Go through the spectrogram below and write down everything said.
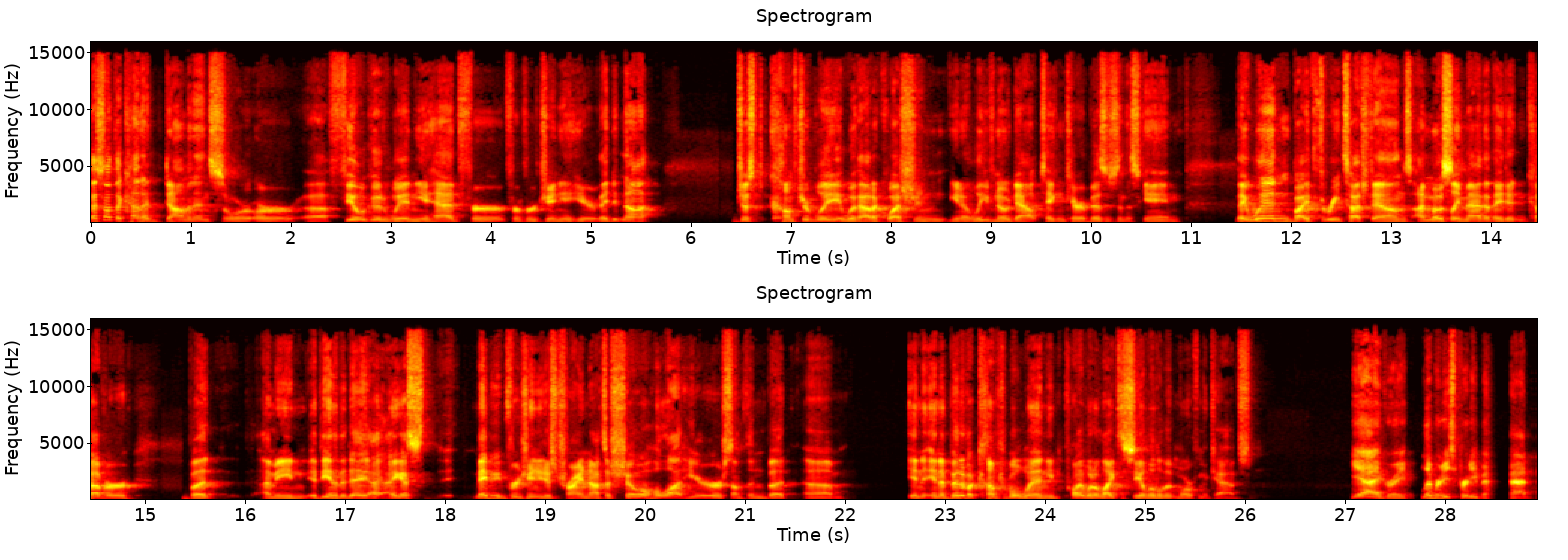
That's not the kind of dominance or, or uh, feel good win you had for, for Virginia here. They did not just comfortably, without a question, you know, leave no doubt taking care of business in this game. They win by three touchdowns. I'm mostly mad that they didn't cover, but I mean, at the end of the day, I, I, guess maybe Virginia just trying not to show a whole lot here or something. But um, in in a bit of a comfortable win, you probably would have liked to see a little bit more from the Cavs. Yeah, I agree. Liberty's pretty bad.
